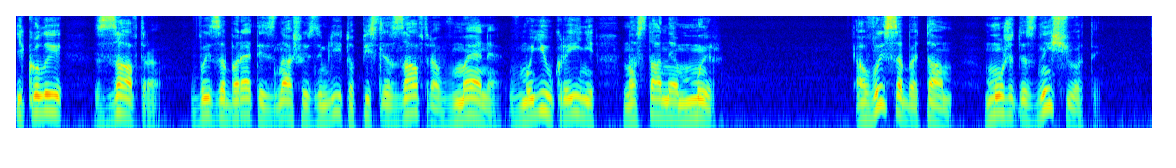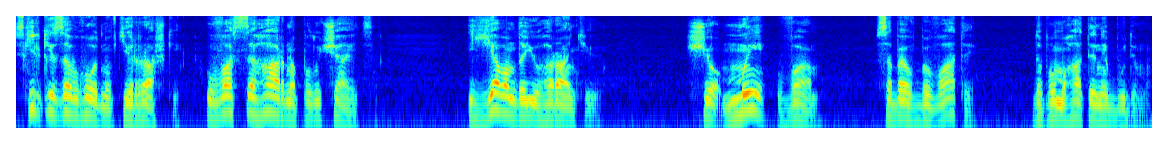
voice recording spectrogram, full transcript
І коли завтра ви заберетесь з нашої землі, то післязавтра в мене, в моїй Україні, настане мир. А ви себе там можете знищувати скільки завгодно в тій рашки. У вас це гарно виходить. І я вам даю гарантію, що ми вам себе вбивати допомагати не будемо.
